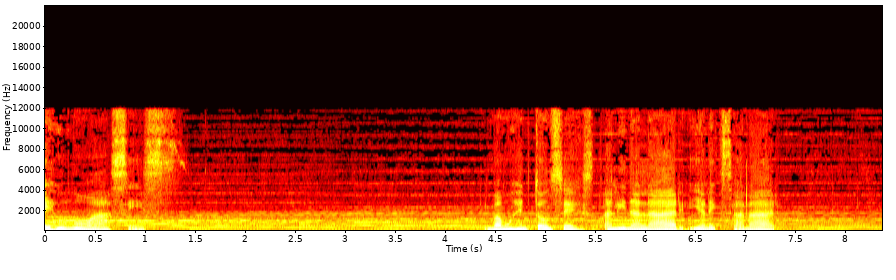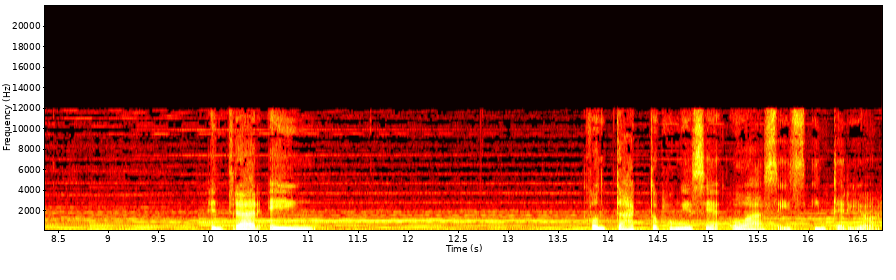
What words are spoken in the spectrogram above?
es un oasis. Y vamos entonces al inhalar y al exhalar, entrar en contacto con ese oasis interior.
